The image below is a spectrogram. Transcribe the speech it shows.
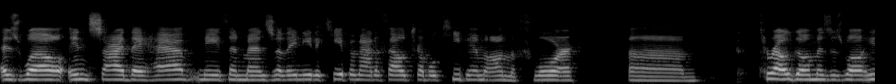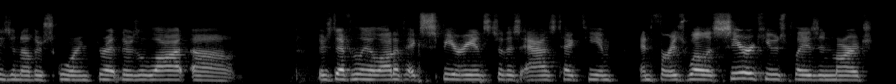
as well. Inside, they have Nathan Mensah. They need to keep him out of foul trouble, keep him on the floor. Um, Terrell Gomez as well. He's another scoring threat. There's a lot. Um, there's definitely a lot of experience to this Aztec team, and for as well as Syracuse plays in March,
